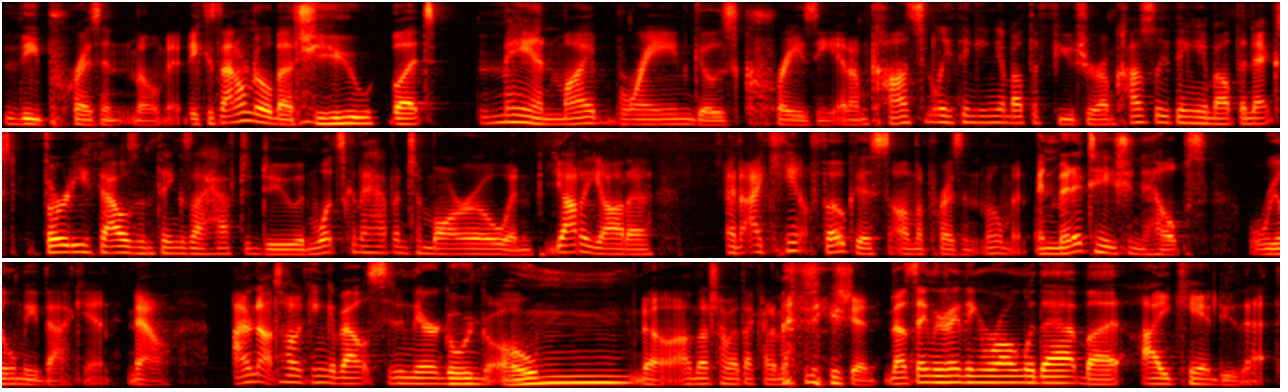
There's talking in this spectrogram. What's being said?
the present moment. Because I don't know about you, but man, my brain goes crazy and I'm constantly thinking about the future. I'm constantly thinking about the next 30,000 things I have to do and what's going to happen tomorrow and yada yada. And I can't focus on the present moment. And meditation helps reel me back in. Now, I'm not talking about sitting there going, oh, no, I'm not talking about that kind of meditation. Not saying there's anything wrong with that, but I can't do that.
